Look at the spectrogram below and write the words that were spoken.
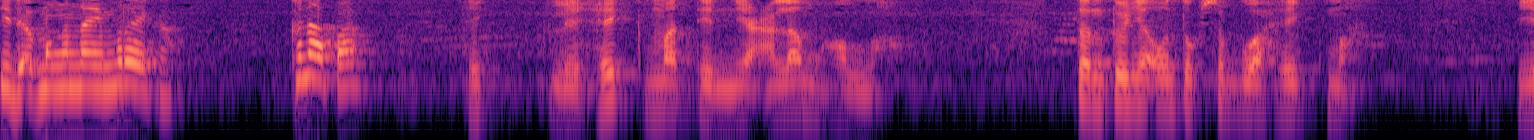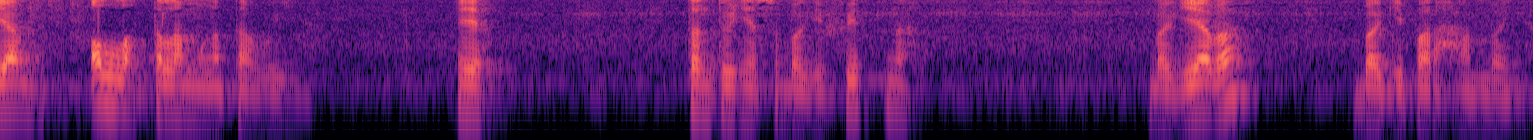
tidak mengenai mereka. Kenapa? Li hikmatin ya'lam Allah. Tentunya untuk sebuah hikmah yang Allah telah mengetahuinya. Ya. Tentunya sebagai fitnah. Bagi apa? Bagi para hambanya.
